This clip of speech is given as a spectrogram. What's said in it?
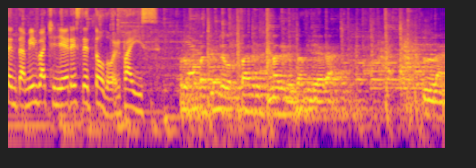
60.000 bachilleres de todo el país. Preocupación de los padres y madres de familia era la,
